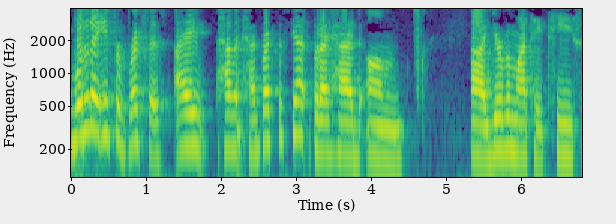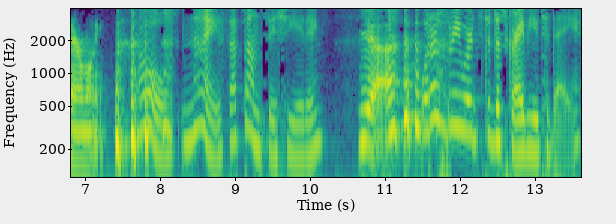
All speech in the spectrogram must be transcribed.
What did I eat for breakfast? I haven't had breakfast yet, but I had, um, uh, yerba mate tea ceremony. Oh, nice. That sounds satiating. yeah. What are three words to describe you today?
